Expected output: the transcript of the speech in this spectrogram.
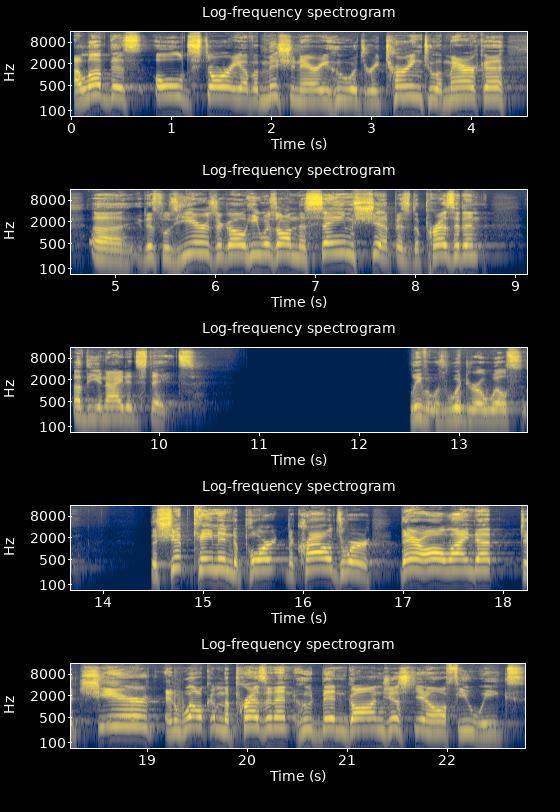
I love this old story of a missionary who was returning to America. Uh, this was years ago. He was on the same ship as the President of the United States. I believe it was Woodrow Wilson. The ship came into port. The crowds were there all lined up to cheer and welcome the president who'd been gone just, you know, a few weeks.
